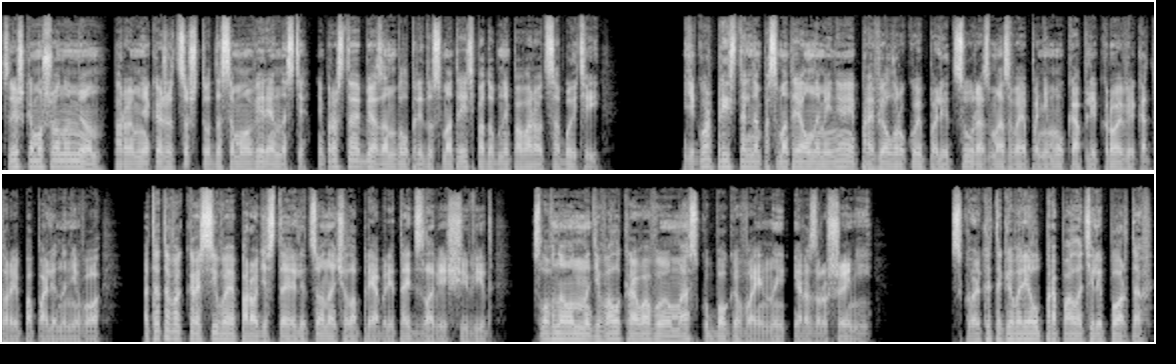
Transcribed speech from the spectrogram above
Слишком уж он умен, порой мне кажется, что до самоуверенности, и просто обязан был предусмотреть подобный поворот событий. Егор пристально посмотрел на меня и провел рукой по лицу, размазывая по нему капли крови, которые попали на него. От этого красивое породистое лицо начало приобретать зловещий вид, словно он надевал кровавую маску бога войны и разрушений. «Сколько, ты говорил, пропало телепортов?»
